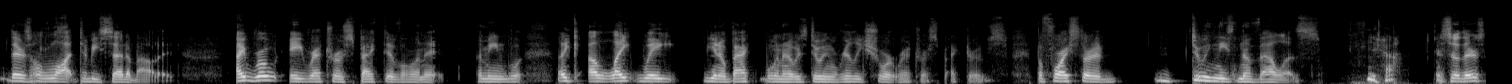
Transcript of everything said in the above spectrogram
there's a lot to be said about it. I wrote a retrospective on it. I mean, like a lightweight, you know, back when I was doing really short retrospectives, before I started doing these novellas. Yeah. So there's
